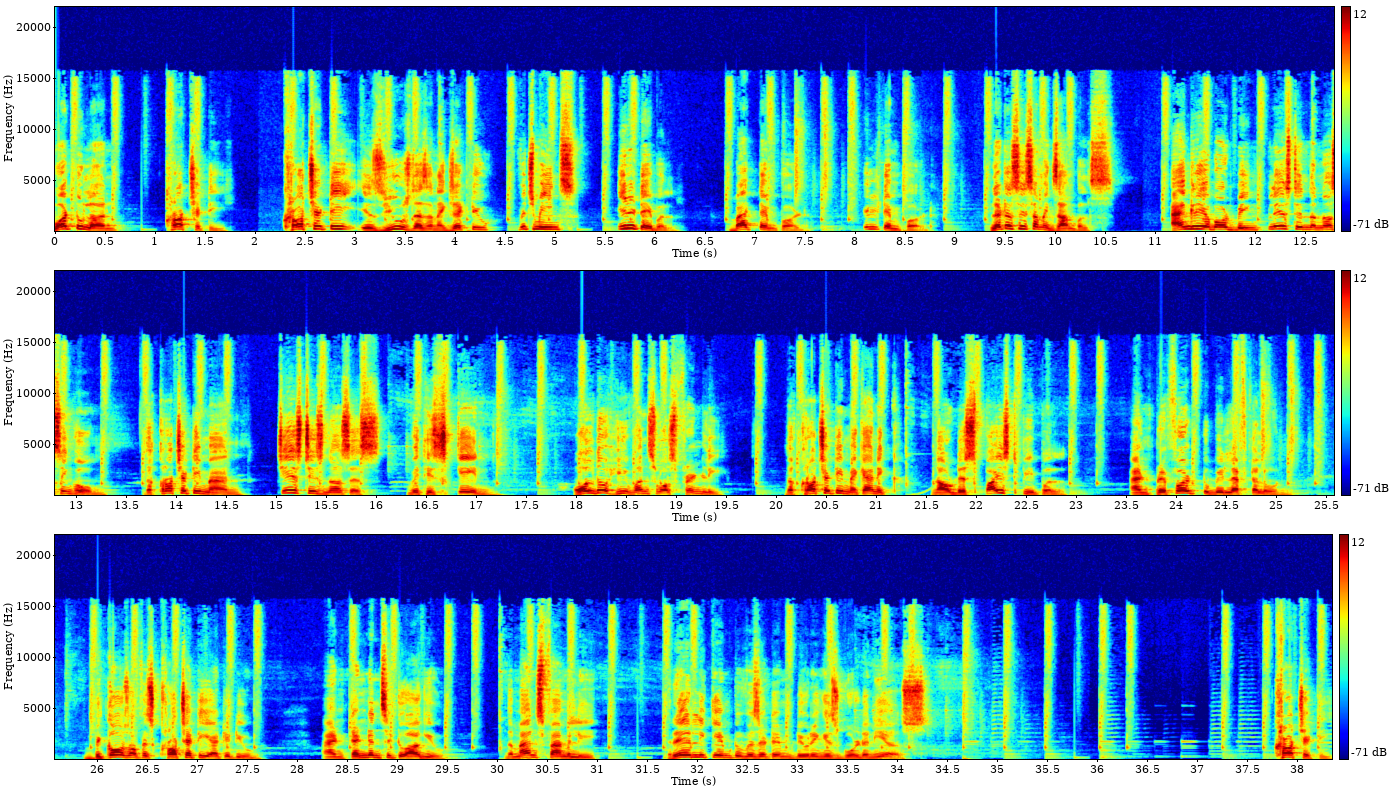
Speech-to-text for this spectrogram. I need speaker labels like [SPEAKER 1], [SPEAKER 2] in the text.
[SPEAKER 1] Word to learn crotchety. Crotchety is used as an adjective which means irritable, bad tempered, ill tempered. Let us see some examples. Angry about being placed in the nursing home, the crotchety man chased his nurses with his cane. Although he once was friendly, the crotchety mechanic now despised people and preferred to be left alone. Because of his crotchety attitude and tendency to argue, the man's family rarely came to visit him during his golden years. Crotchety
